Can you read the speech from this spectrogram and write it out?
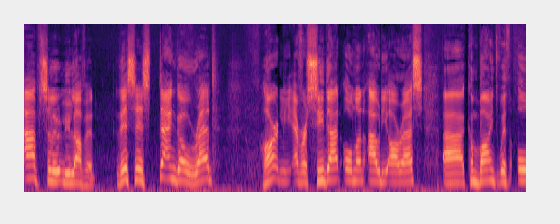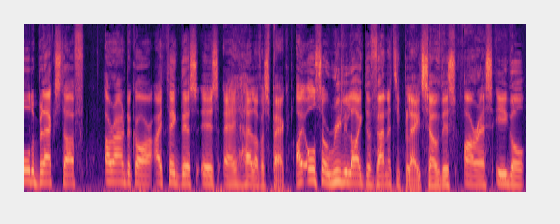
absolutely love it. This is Tango Red hardly ever see that on an Audi RS. Uh, combined with all the black stuff around the car, I think this is a hell of a spec. I also really like the vanity plate. So this RS Eagle,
